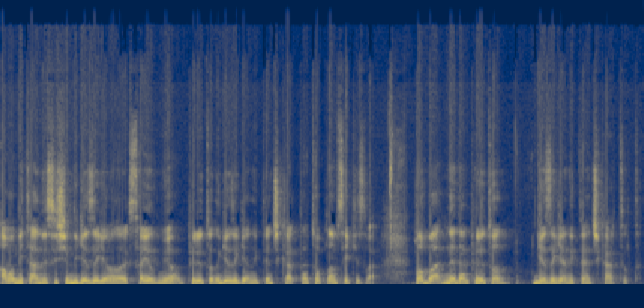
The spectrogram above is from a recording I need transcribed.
Ama bir tanesi şimdi gezegen olarak sayılmıyor. Plüton'u gezegenlikten çıkarttılar. Toplam 8 var. Baba neden Plüton gezegenlikten çıkartıldı?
